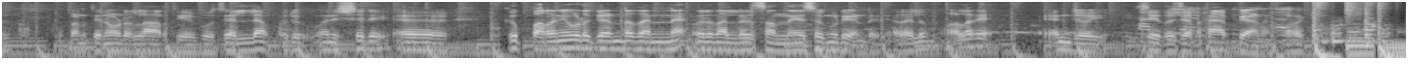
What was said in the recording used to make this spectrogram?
പണത്തിനോടുള്ള ആർത്തിയെക്കുറിച്ച് എല്ലാം ഒരു മനുഷ്യർക്ക് പറഞ്ഞു കൊടുക്കേണ്ട തന്നെ ഒരു നല്ലൊരു സന്ദേശം കൂടിയുണ്ട്. ഏതായാലും വളരെ എൻജോയ് ചെയ്ത ചേട്ടൻ ഹാപ്പിയാണ് ഓക്കെ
